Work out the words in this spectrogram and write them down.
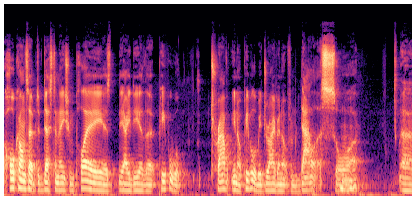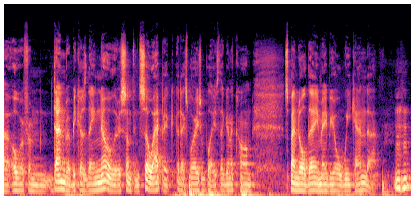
whole concept of destination play is the idea that people will travel. You know, people will be driving up from Dallas or. Mm-hmm. Uh, over from Denver because they know there's something so epic at Exploration Place. They're going to come spend all day, maybe all weekend at. Mm-hmm.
